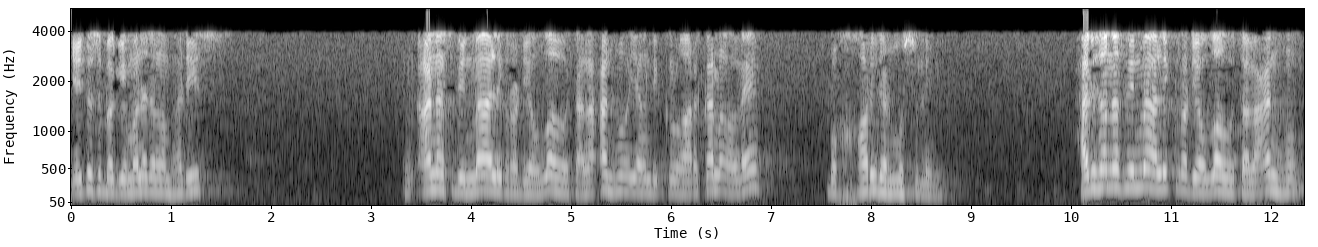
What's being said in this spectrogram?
yaitu sebagaimana dalam hadis Anas bin Malik radhiyallahu taala anhu yang dikeluarkan oleh Bukhari dan Muslim. Hadis Anas bin Malik radhiyallahu taala anhu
